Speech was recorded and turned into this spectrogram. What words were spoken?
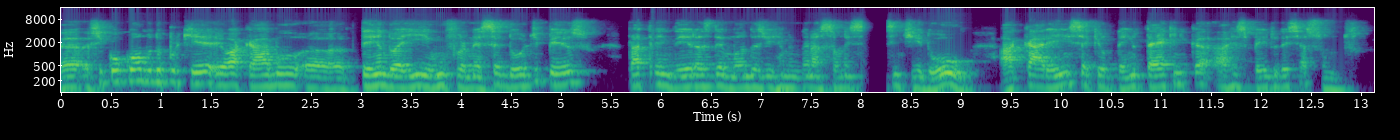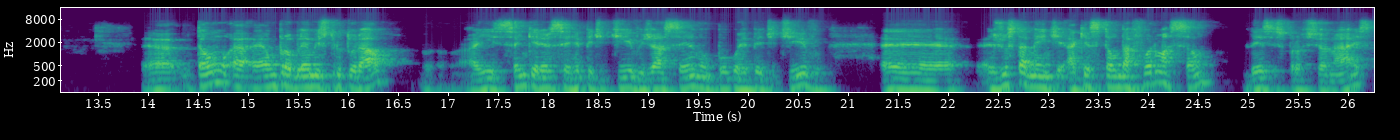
uh, ficou cômodo porque eu acabo uh, tendo aí um fornecedor de peso para atender as demandas de remuneração nesse sentido, ou a carência que eu tenho técnica a respeito desse assunto. Uh, então, é um problema estrutural, aí sem querer ser repetitivo, já sendo um pouco repetitivo, é justamente a questão da formação desses profissionais,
